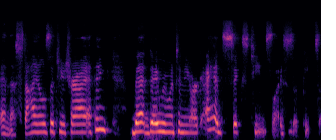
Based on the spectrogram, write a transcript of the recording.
and the styles that you try. I think that day we went to New York, I had 16 slices of pizza.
